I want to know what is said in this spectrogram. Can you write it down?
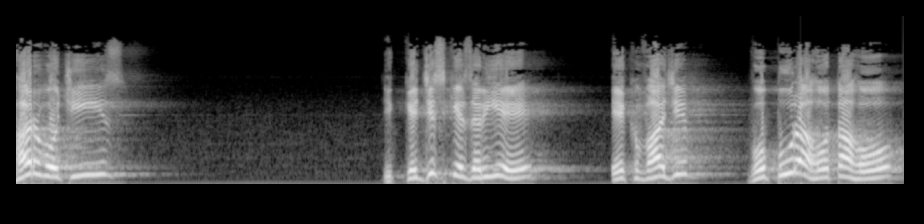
ہر وہ چیز کہ جس کے ذریعے ایک واجب وہ پورا ہوتا ہو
